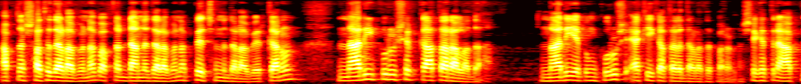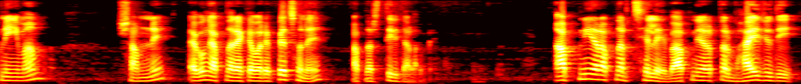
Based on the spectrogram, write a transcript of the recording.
আপনার সাথে দাঁড়াবে না বা আপনার ডানে দাঁড়াবে না, পেছনে দাঁড়াবে। কারণ, নারী পুরুষের কাতার আলাদা। নারী এবং পুরুষ একই কাতারে দাঁড়াতে পারে না। সেক্ষেত্রে আপনি ইমাম সামনে এবং আপনার একেবারে পেছনে আপনার স্ত্রী দাঁড়াবে। আপনি আর আপনার ছেলে বা আপনি আর আপনার ভাই যদি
